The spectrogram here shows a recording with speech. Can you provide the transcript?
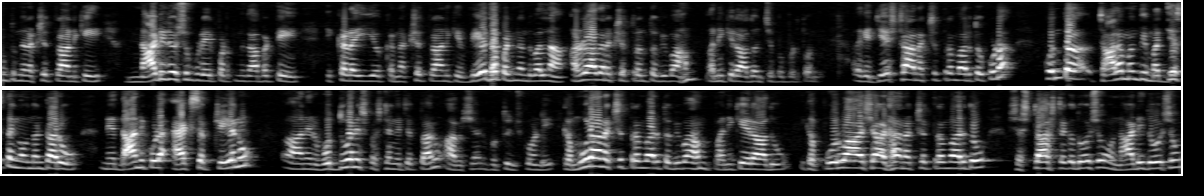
ఉంటుంది నక్షత్రానికి నాడి దోషం కూడా ఏర్పడుతుంది కాబట్టి ఇక్కడ ఈ యొక్క నక్షత్రానికి వేధ పడినందువలన అనురాధ నక్షత్రంతో వివాహం పనికిరాదు అని చెప్పబడుతోంది. అలాగే జ్యేష్ఠ నక్షత్రం వారితో కూడా కొంత చాలామంది మధ్యస్థంగా ఉందంటారు. నేను దాన్ని కూడా యాక్సెప్ట్ చేయను. నేను వద్దు అని స్పష్టంగా చెప్తాను. ఆ విషయాన్ని గుర్తుంచుకోండి. ఇక మూలా నక్షత్రం వారితో వివాహం పనికే రాదు ఇక పూర్వాషాఢ నక్షత్రం వారితో షష్టాష్టక దోషం నాడి దోషం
